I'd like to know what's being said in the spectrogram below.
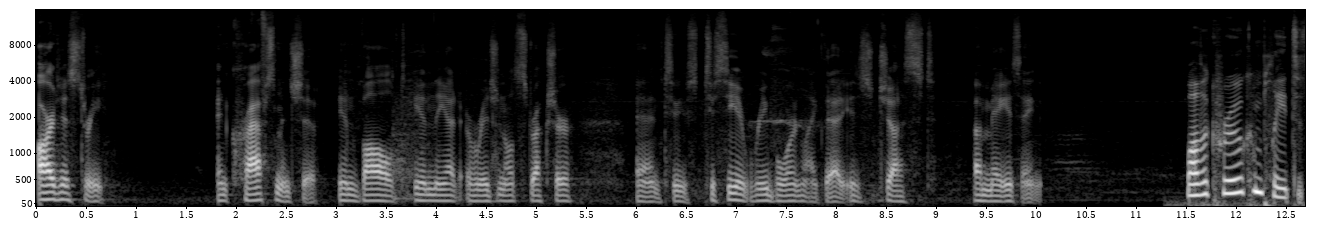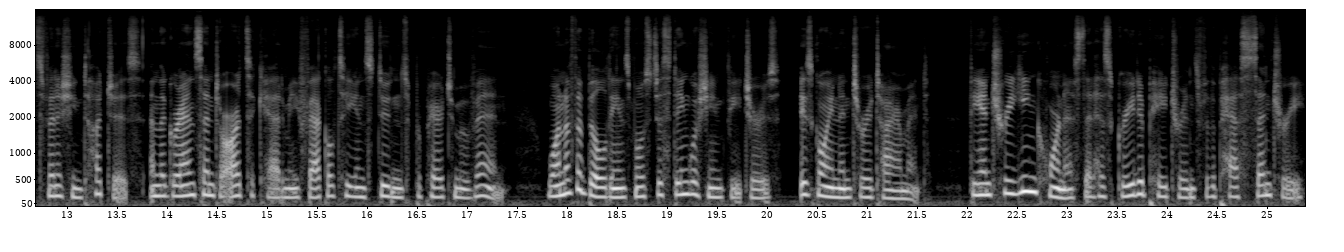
artistry and craftsmanship involved in that original structure and to, to see it reborn like that is just amazing. While the crew completes its finishing touches and the Grand Center Arts Academy faculty and students prepare to move in, one of the building's most distinguishing features is going into retirement. The intriguing cornice that has greeted patrons for the past century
